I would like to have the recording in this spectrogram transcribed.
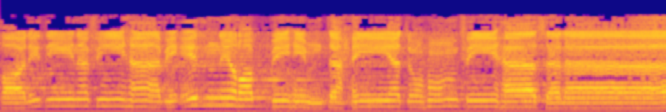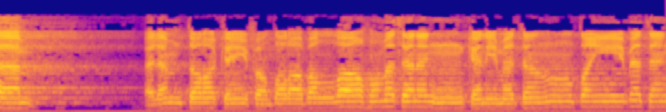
خالدين فيها بإذن ربهم تحيتهم فيها سلام. ألم تر كيف ضرب الله مثلا كلمة طيبة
